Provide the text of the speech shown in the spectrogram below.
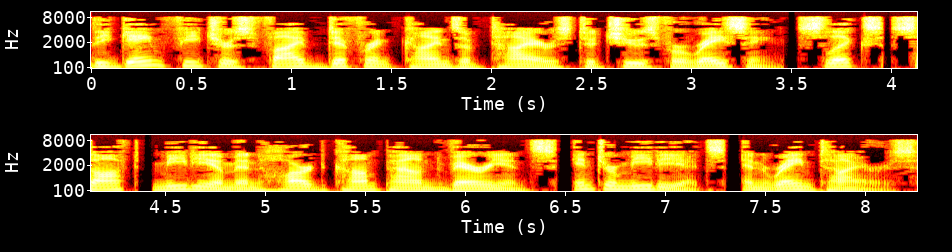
The game features five different kinds of tires to choose for racing, slicks soft, medium and hard compound variants, intermediates, and rain tires.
